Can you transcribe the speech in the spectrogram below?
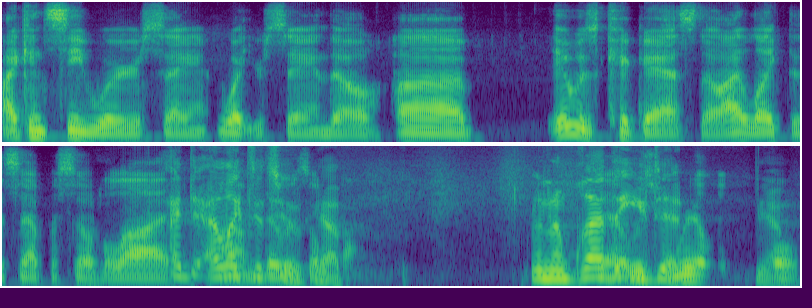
I can see where you're saying what you're saying though. Uh, it was kick ass though. I liked this episode a lot. I, I liked Um, it too. Yeah. And I'm glad yeah, that you did. Really Yeah. cool.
